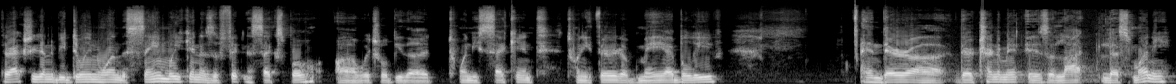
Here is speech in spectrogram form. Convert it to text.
They're actually going to be doing one the same weekend as the Fitness Expo, uh, which will be the 22nd, 23rd of May, I believe. And their uh, their tournament is a lot less money,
